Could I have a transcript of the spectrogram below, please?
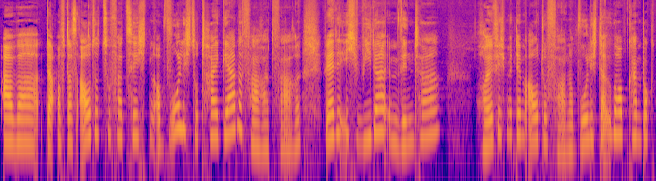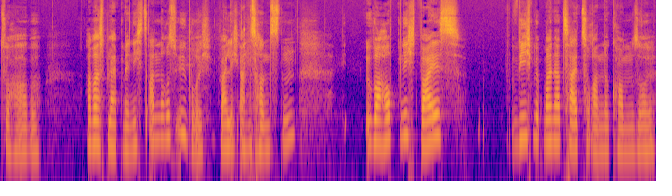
aber da auf das Auto zu verzichten, obwohl ich total gerne Fahrrad fahre, werde ich wieder im Winter häufig mit dem Auto fahren, obwohl ich da überhaupt keinen Bock zu habe. Aber es bleibt mir nichts anderes übrig, weil ich ansonsten überhaupt nicht weiß, wie ich mit meiner Zeit zurande kommen soll.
